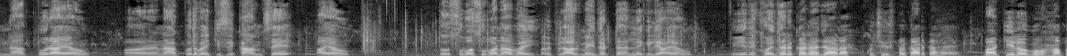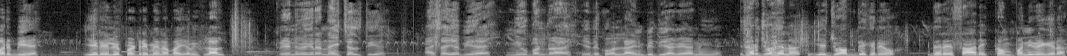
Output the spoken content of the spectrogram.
नागपुर आया हूँ। और नागपुर भाई किसी काम से आया हूँ। तो सुबह सुबह ना भाई, अभी फ़िलहाल मैं इधर टहलने के लिए आया हूँ। तो ये देखो इधर का नज़ारा, कुछ इस प्रकार का है। बाकी लोग वहाँ पर भी है। ये रेलवे पटरी में ना भाई, अभी फ़िलहाल ट्रेन वगैरह नहीं चलती है। ऐसा ही अभी है न्यू बन रहा है। ये देखो लाइन भी दिया गया नहीं है। इधर जो है ना, ये जो आप देख रहे हो, इधर है सारे कंपनी वगैरह।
